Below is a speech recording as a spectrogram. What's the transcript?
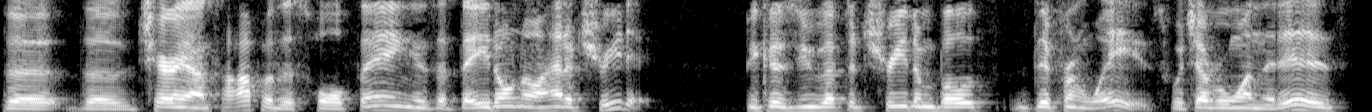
the the cherry on top of this whole thing is that they don't know how to treat it because you have to treat them both different ways, whichever one that is.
